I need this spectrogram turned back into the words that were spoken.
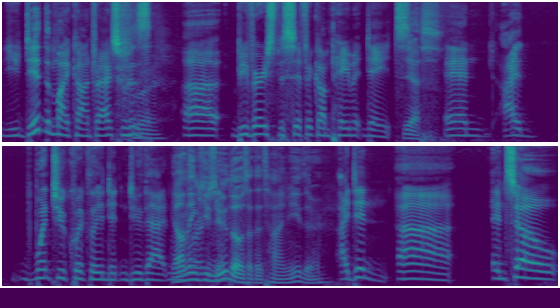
you did the my contracts was uh, be very specific on payment dates. Yes. And I went too quickly and didn't do that. in I don't think you knew those at the time either. I didn't. Uh, and so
